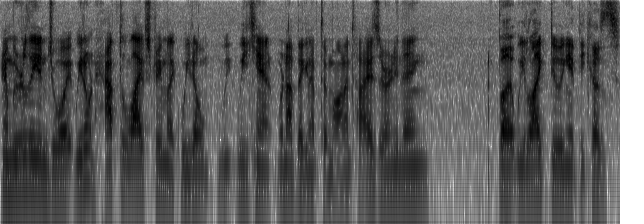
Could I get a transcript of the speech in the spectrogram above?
And we really enjoy. it. We don't have to live stream. Like we don't. We, we can't. We're not big enough to monetize or anything but we like doing it because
